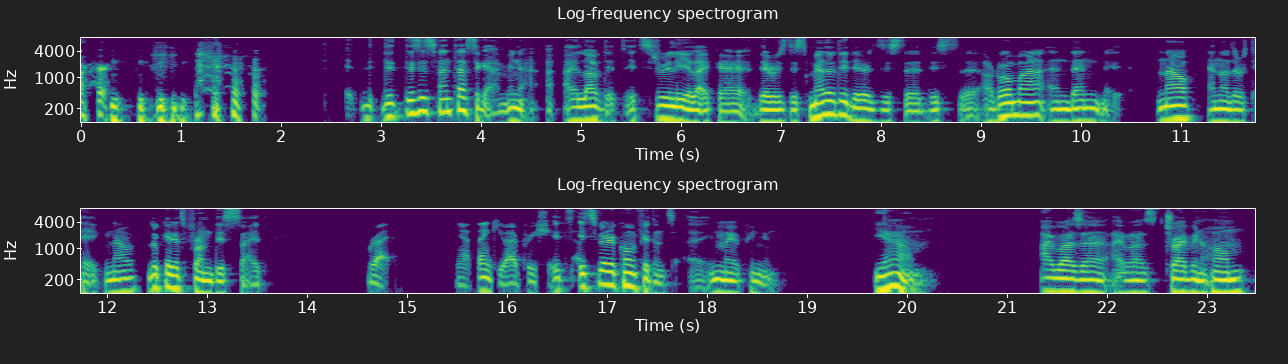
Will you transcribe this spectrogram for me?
this is fantastic. I mean, I, I, loved it. It's really like uh, there is this melody, there is this uh, this uh, aroma, and then now another take. Now look at it from this side. Right. Yeah. Thank you. I appreciate. It. It's that. it's very confident, uh, in my opinion. Yeah. I was uh, I was driving home,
